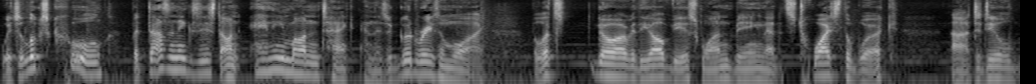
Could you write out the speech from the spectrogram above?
which looks cool but doesn't exist on any modern tank, and there's a good reason why. But let's go over the obvious one, being that it's twice the work uh, to deal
